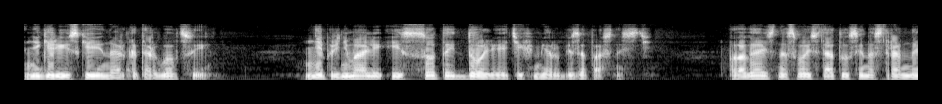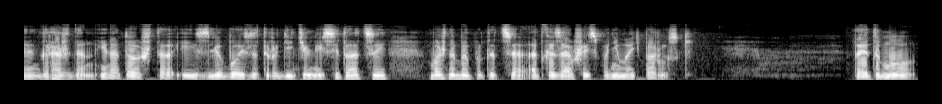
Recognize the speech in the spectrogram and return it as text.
Нигерийские наркоторговцы – не принимали и сотой доли этих мер безопасности. Полагаясь на свой статус иностранных граждан и на то, что из любой затруднительной ситуации можно выпутаться, отказавшись понимать по-русски. Поэтому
